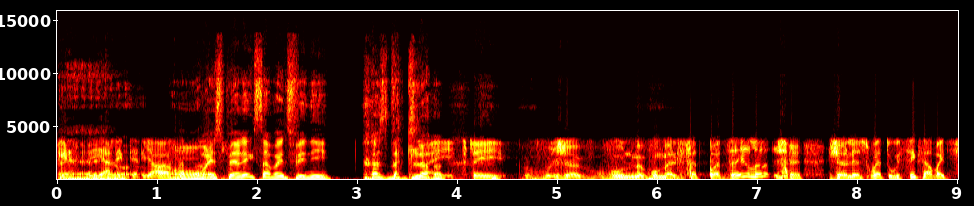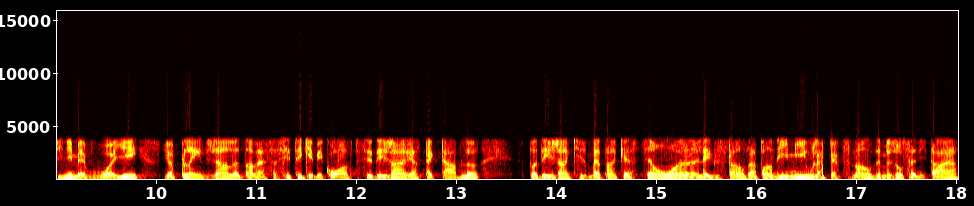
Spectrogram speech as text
rester à euh, l'intérieur. On va espérer que ça va être fini à cette date-là. Ben, écoutez, vous, je, vous, me, vous me le faites pas dire là. Je, je, le souhaite aussi que ça va être fini, mais vous voyez, il y a plein de gens là, dans la société québécoise, puis c'est des gens respectables. Là pas des gens qui remettent en question euh, l'existence de la pandémie ou la pertinence des mesures sanitaires.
